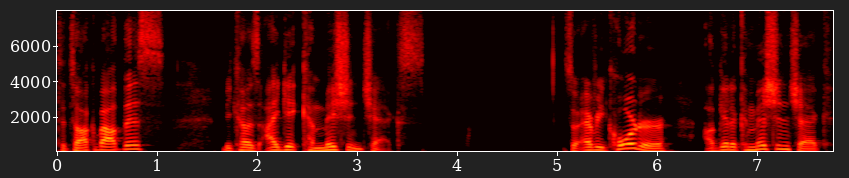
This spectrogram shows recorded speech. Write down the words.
to talk about this because I get commission checks. So every quarter, I'll get a commission check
